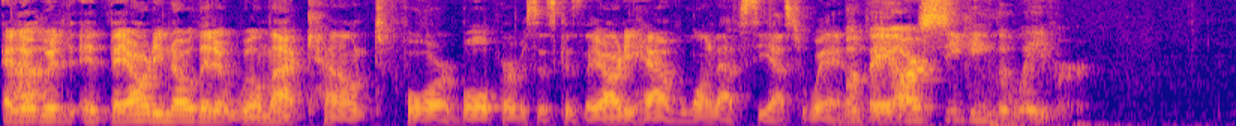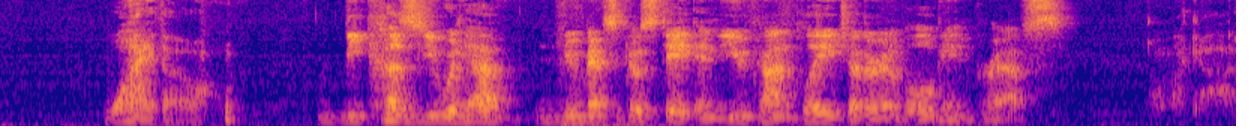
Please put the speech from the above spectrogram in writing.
and Ah. it would. It, they already know that it will not count for bowl purposes because they already have one FCS win. But they are seeking the waiver Why though? because you would have New Mexico State and UConn play each other in a bowl game, perhaps. Oh my god.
